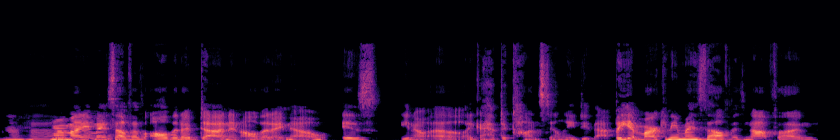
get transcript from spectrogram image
mm-hmm. reminding myself of all that i've done and all that i know is you know uh, like i have to constantly do that but yeah marketing myself is not fun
